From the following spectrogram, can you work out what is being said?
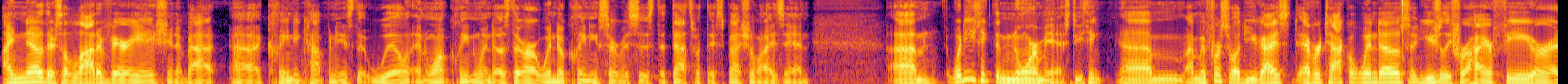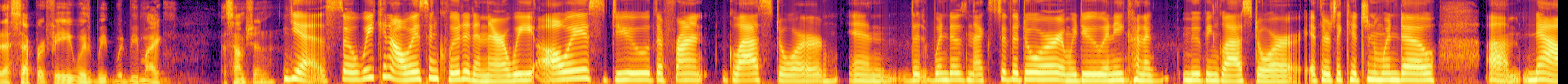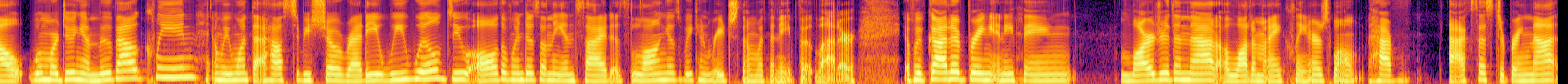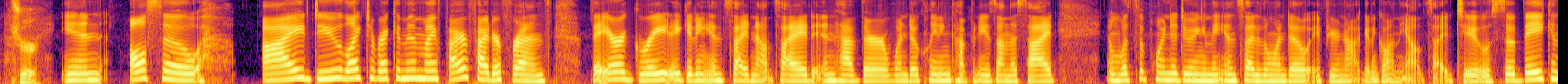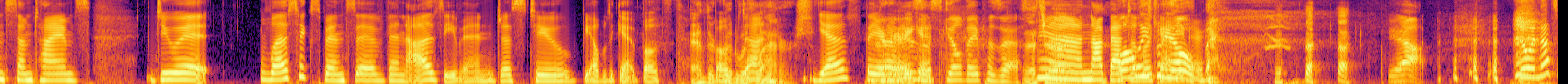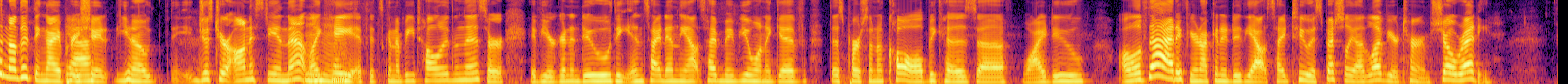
I know there's a lot of variation about uh, cleaning companies that will and won't clean windows. There are window cleaning services that that's what they specialize in. Um, what do you think the norm is? Do you think, um, I mean, first of all, do you guys ever tackle windows? Usually for a higher fee or at a separate fee would would be my assumption. Yes, so we can always include it in there. We always do the front glass door and the windows next to the door, and we do any kind of moving glass door. If there's a kitchen window, um, now when we're doing a move out clean and we want that house to be show ready, we will do all the windows on the inside as long as we can reach them with an eight foot ladder. If we've got to bring anything larger than that, a lot of my cleaners won't have access to bring that Sure. in. Also, I do like to recommend my firefighter friends. They are great at getting inside and outside and have their window cleaning companies on the side. And what's the point of doing in the inside of the window if you're not going to go on the outside too? So they can sometimes do it less expensive than us even just to be able to get both And they're both good with done. ladders. Yes, they are That very is a good. skill they possess. That's yeah, right. not bad Well, to at least look we at hope. either. Yeah. no, and that's another thing I appreciate, you know, just your honesty in that. Like, hey, if it's going to be taller than this, or if you're going to do the inside and the outside, maybe you want to give this person a call because uh, why do all of that if you're not going to do the outside too? Especially, I love your term, show ready.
